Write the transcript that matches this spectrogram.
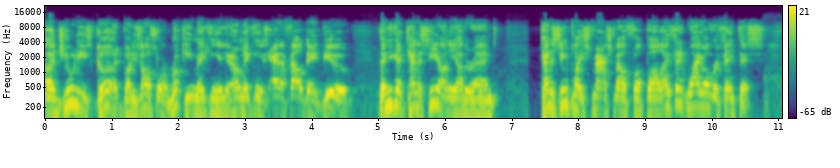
Uh, Jeudy's good, but he's also a rookie making you know making his NFL debut. Then you get Tennessee on the other end. Tennessee plays smash mouth football. I think why overthink this?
